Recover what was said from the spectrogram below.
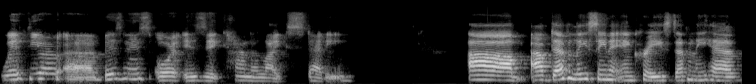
with your uh, business, or is it kind of like steady? Um, I've definitely seen an increase, definitely have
